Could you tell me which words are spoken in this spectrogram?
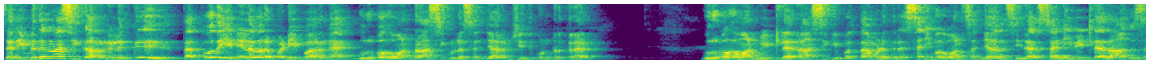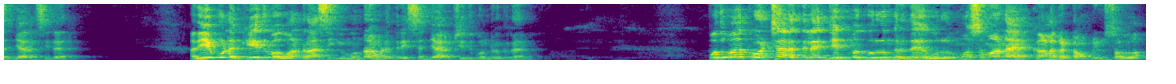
சரி மிதராசிக்காரர்களுக்கு தற்போதைய நிலவரப்படி பாருங்கள் குரு பகவான் ராசிக்குள்ளே சஞ்சாரம் செய்து கொண்டிருக்கிறார். குரு பகவான் வீட்டில் ராசிக்கு பத்தாம் இடத்துல சனி பகவான் சஞ்சாரம் செய்தார் சனி வீட்டில் ராகு சஞ்சாரம் செய்தார் அதே போல் கேது பகவான் ராசிக்கு மூன்றாம் இடத்திலே சஞ்சாரம் செய்து கொண்டிருக்கிறார். பொதுவாக கோச்சாரத்தில் ஜென்ம குருங்கிறது ஒரு மோசமான காலகட்டம் அப்படின்னு சொல்லலாம்.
